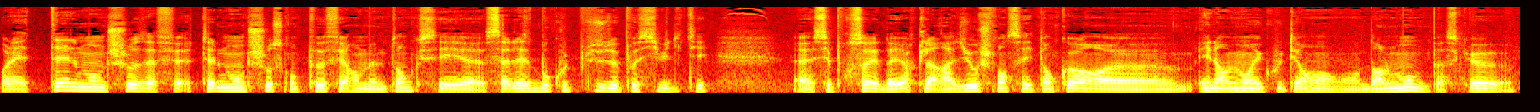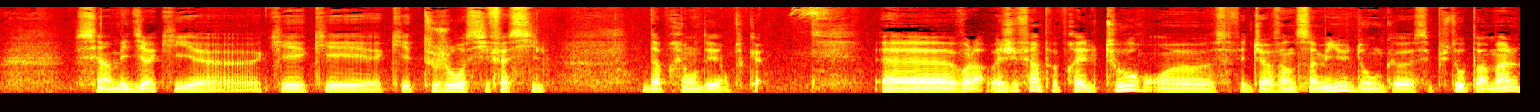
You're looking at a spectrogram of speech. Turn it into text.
Voilà, il y a tellement de choses à faire, tellement de choses qu'on peut faire en même temps que c'est, ça laisse beaucoup plus de possibilités. Euh, c'est pour ça d'ailleurs que la radio, je pense, est encore euh, énormément écoutée dans le monde parce que c'est un média qui, euh, est, toujours aussi facile d'appréhender en tout cas. voilà, bah, j'ai fait à peu près le tour. ça fait déjà 25 minutes, donc c'est plutôt pas mal.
